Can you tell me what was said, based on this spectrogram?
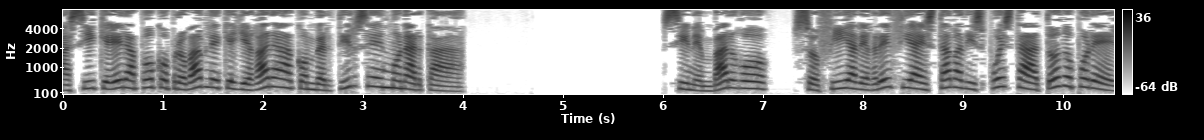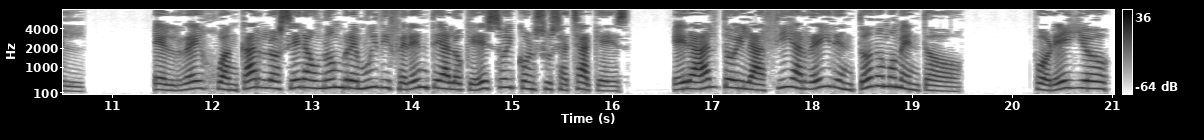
así que era poco probable que llegara a convertirse en monarca. Sin embargo, Sofía de Grecia estaba dispuesta a todo por él. El rey Juan Carlos era un hombre muy diferente a lo que es hoy con sus achaques. Era alto y la hacía reír en todo momento. Por ello,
